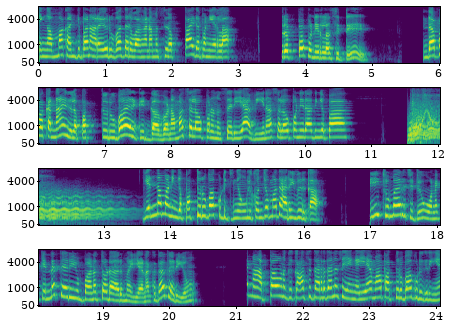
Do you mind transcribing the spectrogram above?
எங்க அம்மா கண்டிப்பா நிறைய ரூபாய் தருவாங்க. நம்ம சிறப்பா இதை பண்ணிடலாம் சிறப்பாக பண்ணிடலாம் சிட்டு. இந்தாப்பா கண்ணா இதுல பத்து ரூபாய் இருக்கு. கவனமா செலவு பண்ணணும் சரியா? வீணா செலவு பண்ணிடாதீங்கப்பா. என்னம்மா நீங்க பத்து ரூபாய் குடிக்கீங்க உங்களுக்கு கொஞ்சமாவது அறிவு இருக்கா? நீ சும்மா இருந்துட்டு உனக்கு என்ன தெரியும் பணத்தோட அருமை? எனக்கு தான் தெரியும். அப்பா உனக்கு காசு தரதானே செய்யுங்க. ஏமா பத்து ரூபாய் கொடுக்குறீங்க?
